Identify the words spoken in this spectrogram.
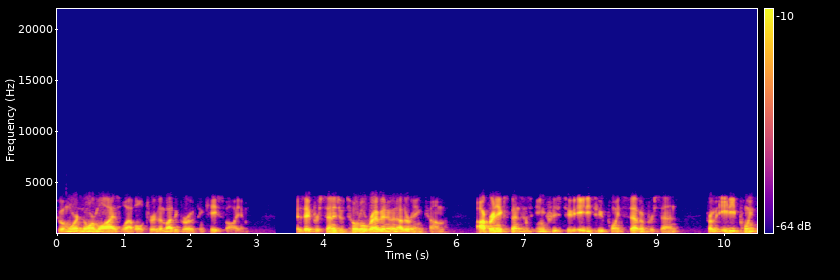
to a more normalized level driven by the growth in case volume. As a percentage of total revenue and other income, operating expenses increased to 82.7% from 80.2%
